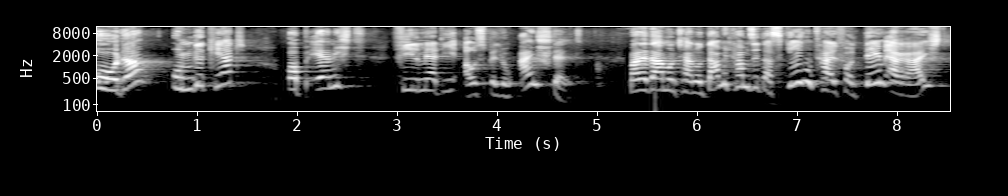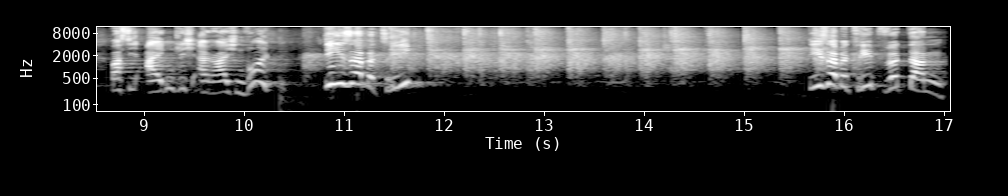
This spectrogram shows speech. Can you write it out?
oder umgekehrt, ob er nicht vielmehr die Ausbildung einstellt. Meine Damen und Herren, und damit haben Sie das Gegenteil von dem erreicht, was Sie eigentlich erreichen wollten. Dieser Betrieb Dieser Betrieb wird dann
